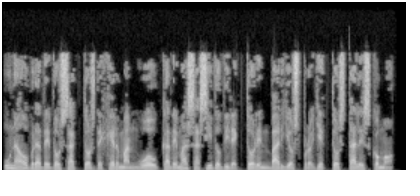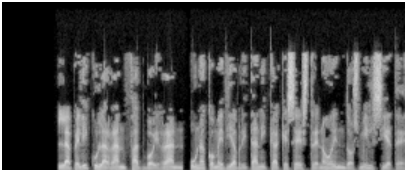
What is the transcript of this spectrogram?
una obra de dos actos de Herman Wouk. Además ha sido director en varios proyectos tales como la película Run Fat Boy Run, una comedia británica que se estrenó en 2007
